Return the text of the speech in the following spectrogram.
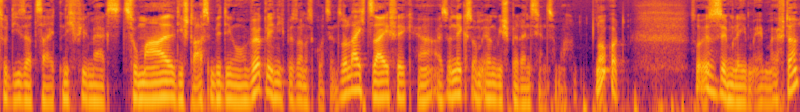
zu dieser Zeit nicht viel merkst, zumal die Straßenbedingungen wirklich nicht besonders gut sind. So leicht seifig, ja, also nix, um irgendwie Sperenzchen zu machen. Na gut, so ist es im Leben eben öfter.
